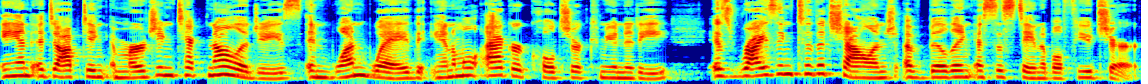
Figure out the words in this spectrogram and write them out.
and adopting emerging technologies in one way the animal agriculture community is rising to the challenge of building a sustainable future.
